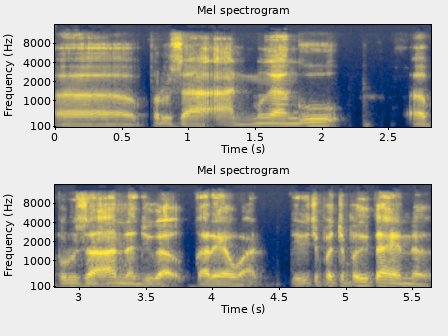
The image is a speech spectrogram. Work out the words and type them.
uh, perusahaan, mengganggu uh, perusahaan dan juga karyawan. Jadi cepat-cepat kita handle.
